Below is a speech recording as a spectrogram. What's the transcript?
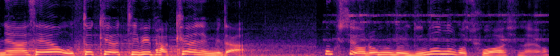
안녕하세요. 오토케어 TV 박혜연입니다. 혹시 여러분들 눈 오는 거 좋아하시나요?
